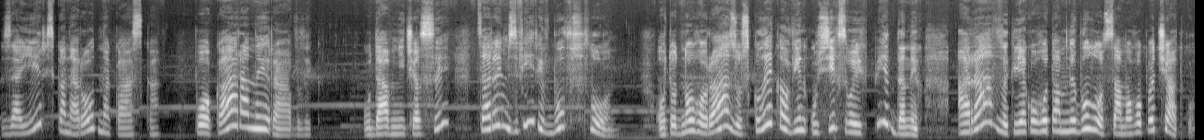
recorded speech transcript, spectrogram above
Заїрська народна казка Покараний равлик. У давні часи царем звірів був слон. От одного разу скликав він усіх своїх підданих, а равлик, якого там не було з самого початку,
